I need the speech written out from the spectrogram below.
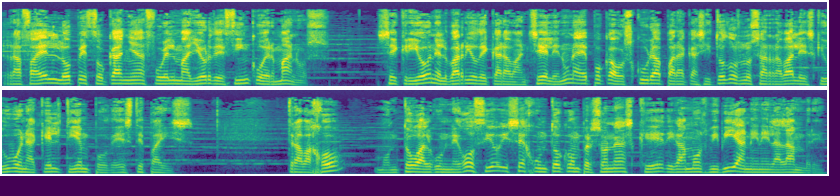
Rafael López Ocaña fue el mayor de cinco hermanos. Se crió en el barrio de Carabanchel, en una época oscura para casi todos los arrabales que hubo en aquel tiempo de este país. Trabajó, montó algún negocio y se juntó con personas que, digamos, vivían en el alambre.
